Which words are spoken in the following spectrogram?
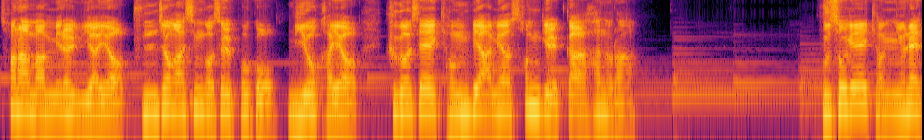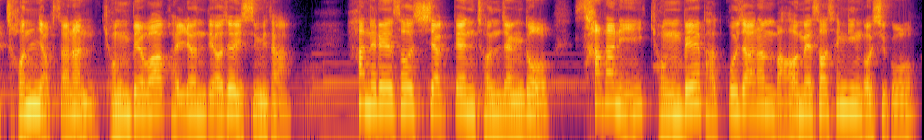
천하 만민을 위하여 분정하신 것을 보고 미혹하여 그것에 경배하며 섬길까 하노라. 구속의 경륜의 전 역사는 경배와 관련되어져 있습니다. 하늘에서 시작된 전쟁도 사단이 경배받고자 하는 마음에서 생긴 것이고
